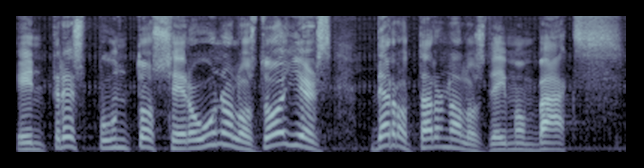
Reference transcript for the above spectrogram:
en 3.01. Los Dodgers derrotaron a los Diamondbacks.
